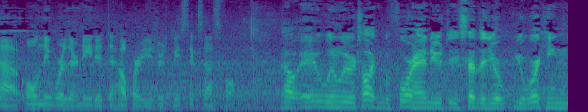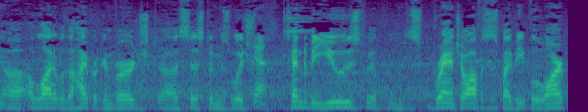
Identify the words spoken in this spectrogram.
uh, only where they're needed to help our users be successful. Now, eh, when we were talking beforehand, you, you said that you're, you're working uh, a lot with the hyper-converged uh, systems, which yeah. tend to be used in branch offices by people who aren't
